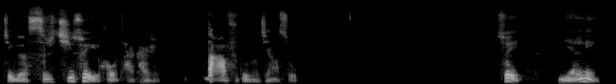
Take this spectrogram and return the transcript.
这个四十七岁以后才开始大幅度的加速。所以年龄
